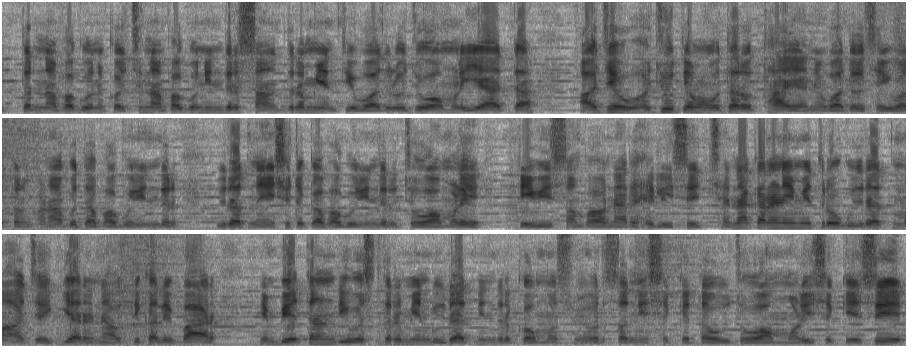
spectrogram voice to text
ઉત્તરના ભાગો અને કચ્છના ભાગોની અંદર સાંજ દરમિયાનથી વાદળો જોવા મળ્યા હતા. આજે હજુ તેમાં વધારો થાય અને વાદળછાયું વાતાવરણ ઘણા બધા ભાગોની અંદર, ગુજરાતના એંશી ટકા ભાગોની અંદર જોવા મળે તેવી સંભાવના રહેલી છે. જેના કારણે મિત્રો ગુજરાતમાં આજે અગિયાર અને આવતીકાલે બાર એમ બે ત્રણ દિવસ દરમિયાન ગુજરાતની અંદર કમોસમી વરસાદની શક્યતાઓ જોવા મળી શકે છે.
